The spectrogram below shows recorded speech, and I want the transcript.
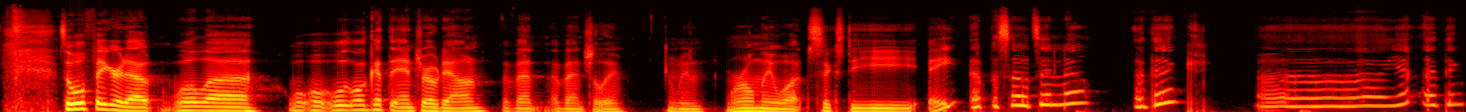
so we'll figure it out. We'll uh we'll, we'll, we'll get the intro down event eventually. I mean, we're only what 68 episodes in now, I think. Uh, yeah, I think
